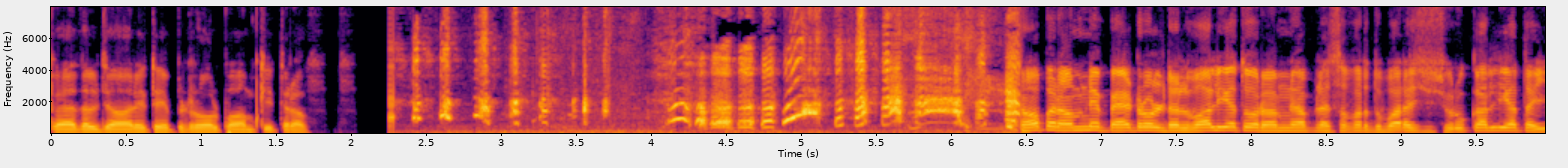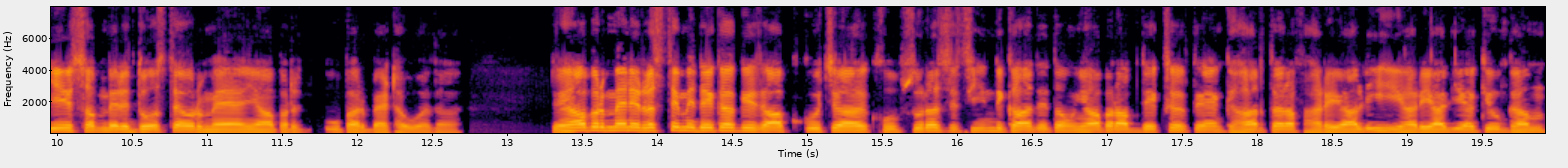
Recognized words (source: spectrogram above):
पैदल जा रहे थे पेट्रोल पंप की तरफ़। यहाँ पर हमने पेट्रोल डलवा लिया था और हमने अपना सफ़र दोबारा से शुरू कर लिया था। ये सब मेरे दोस्त हैं और मैं यहाँ पर ऊपर बैठा हुआ था। तो यहाँ पर मैंने रास्ते में देखा कि आपको कुछ खूबसूरत से सीन दिखा देता हूँ। यहाँ पर आप देख सकते हैं कि हर तरफ़ हरियाली ही हरियाली है क्योंकि हम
